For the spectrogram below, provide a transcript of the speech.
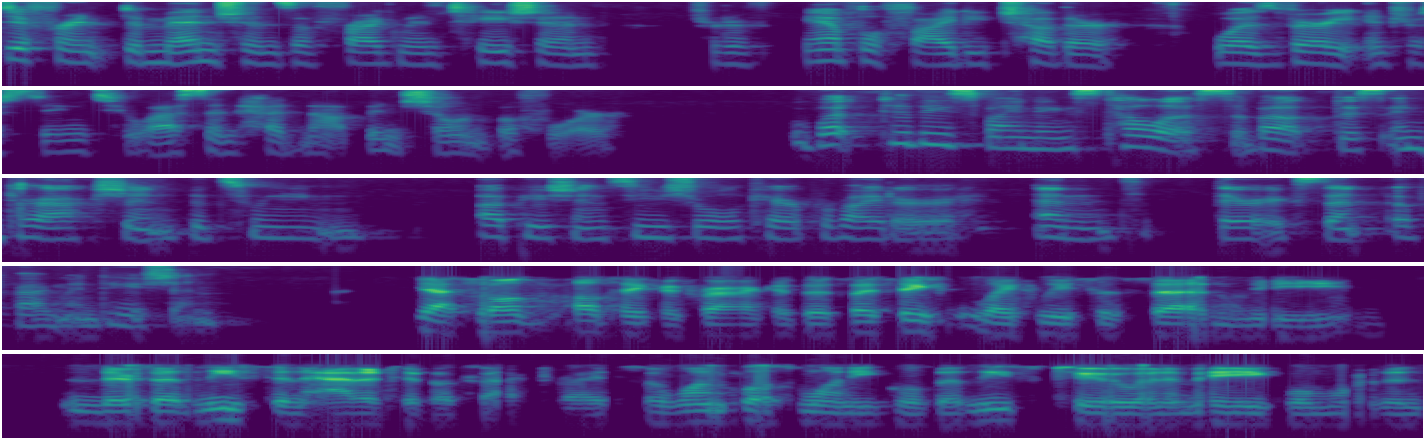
different dimensions of fragmentation sort of amplified each other was very interesting to us and had not been shown before. What do these findings tell us about this interaction between a patient's usual care provider and their extent of fragmentation? Yeah, so I'll, I'll take a crack at this. I think, like Lisa said, the there's at least an additive effect, right? So one plus one equals at least two, and it may equal more than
